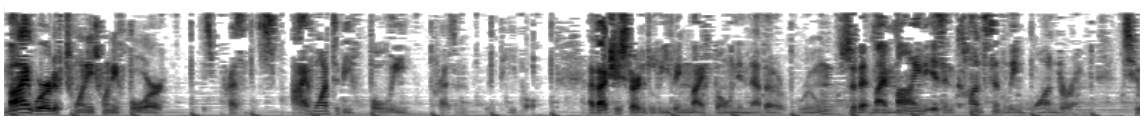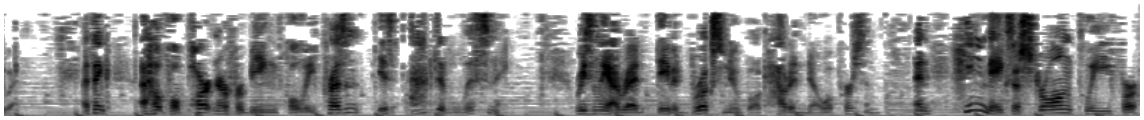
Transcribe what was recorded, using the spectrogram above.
My word of 2024 is presence. I want to be fully present with people. I've actually started leaving my phone in another room so that my mind isn't constantly wandering to it. I think a helpful partner for being fully present is active listening. Recently, I read David Brooks' new book, How to Know a Person, and he makes a strong plea for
